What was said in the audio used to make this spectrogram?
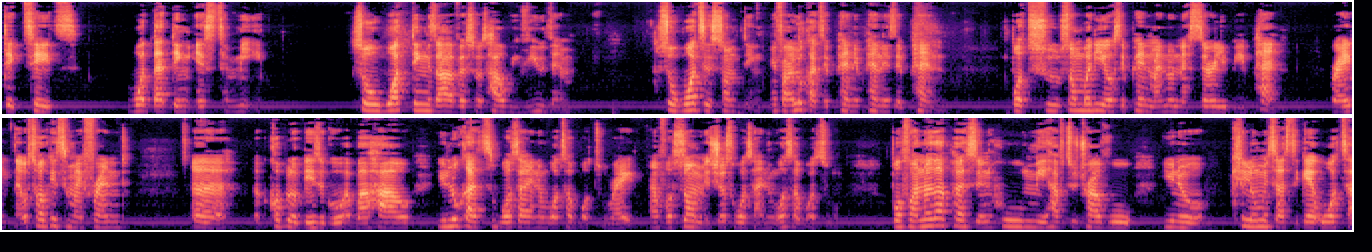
dictate what that thing is to me. So what things are versus how we view them. So what is something? If I look at a pen, a pen is a pen. But to somebody else, a pen might not necessarily be a pen, right? I was talking to my friend uh, a couple of days ago about how you look at water in a water bottle, right? And for some, it's just water in a water bottle. But for another person who may have to travel, you know, kilometers to get water,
